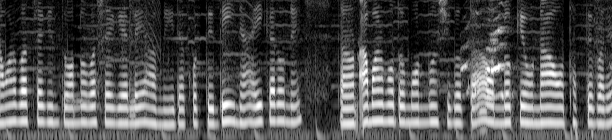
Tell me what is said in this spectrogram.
আমার বাচ্চা কিন্তু অন্য বাসায় গেলে আমি এটা করতে দেই না। এই কারণে কারণ আমার মতো মন মানসিকতা অন্য কেউ নাও থাকতে পারে।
